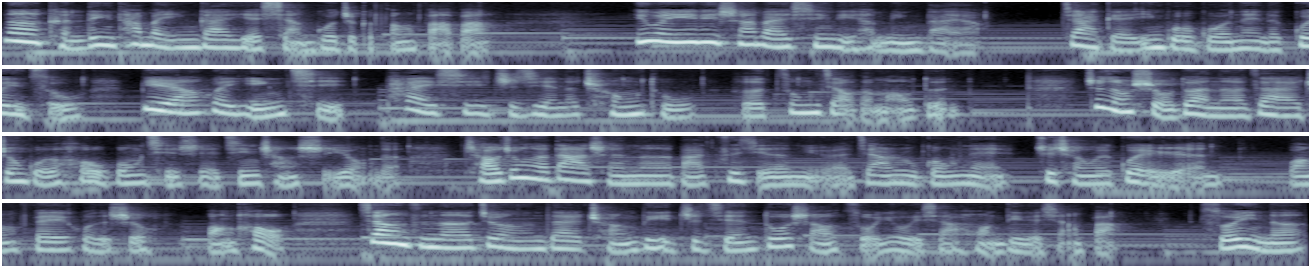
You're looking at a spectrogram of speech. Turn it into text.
那肯定他们应该也想过这个方法吧？因为伊丽莎白心里很明白啊，嫁给英国国内的贵族，必然会引起派系之间的冲突和宗教的矛盾。这种手段呢，在中国的后宫其实也经常使用的。朝中的大臣呢，把自己的女儿嫁入宫内，去成为贵人、王妃或者是皇后，这样子呢，就能在床帝之间多少左右一下皇帝的想法。所以呢，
